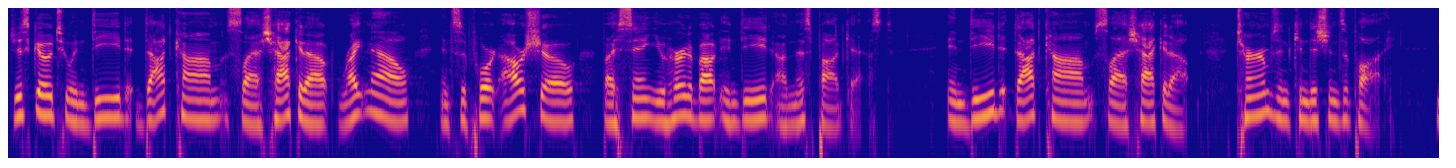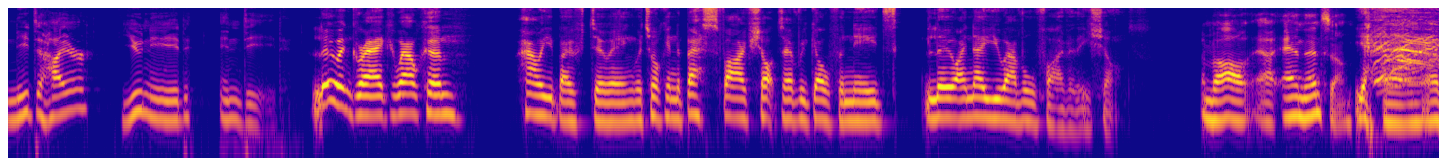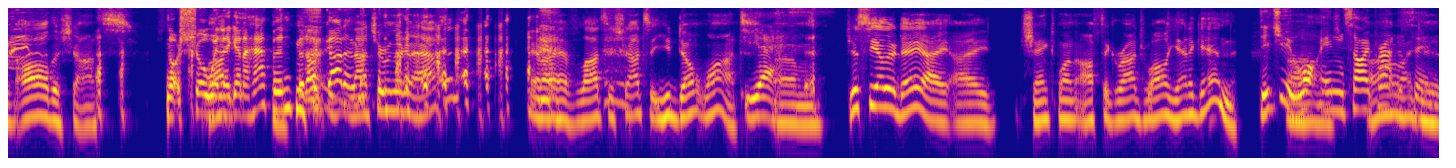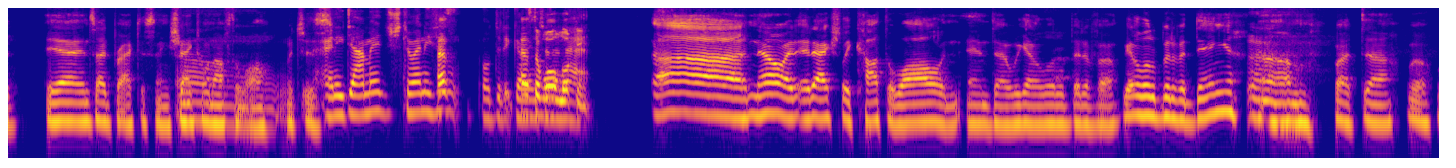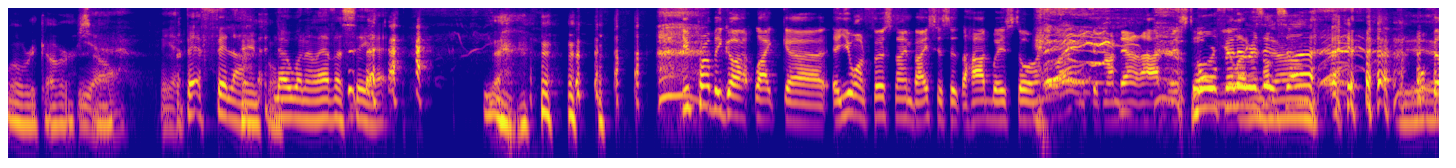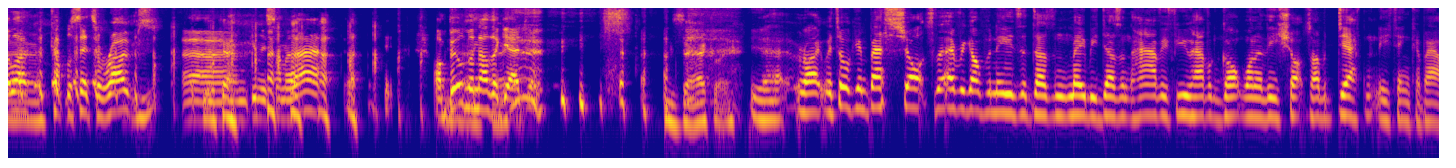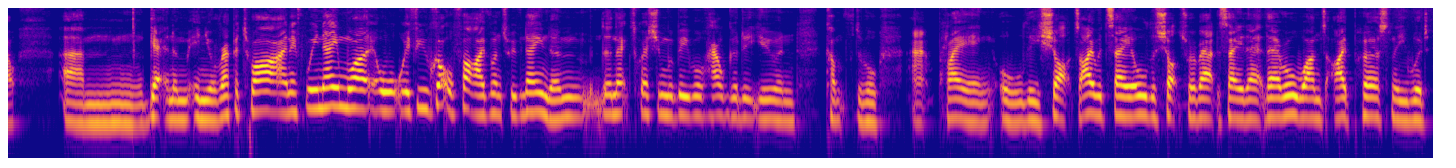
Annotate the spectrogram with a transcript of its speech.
Just go to Indeed.com slash hack it out right now and support our show by saying you heard about Indeed on this podcast. Indeed.com slash hack it out. Terms and conditions apply. Need to hire? You need Indeed. Lou and Greg, welcome. How are you both doing? We're talking the best five shots every golfer needs. Lou, I know you have all five of these shots. I'm all, uh, and then some. Yeah. Uh, I have all the shots. Not sure when they're going to happen, but I've got them. Not sure when they're going to happen. and I have lots of shots that you don't want. Yes. Um, just the other day, I, I shanked one off the garage wall yet again. Did you? Um, what, inside oh, I practicing? did. Yeah, inside practicing, shanked one off the wall, Oh, which is Any damage to anything? How's- or did it go how's the wall net? looking? uh no, it, it actually caught the wall, and and uh, we got a little bit of a we got a little bit of a ding, um, but uh, we'll we'll recover. So. Yeah. Yeah. A bit of filler. Painful. No one will ever see it. You've probably got like, uh, are you on first name basis at the hardware store anyway? You could run down at a hardware store. More filler, like, is it, down. sir? More filler, a couple of sets of ropes. Um, give me some of that. I'm building another gadget. exactly. Yeah, right. We're talking best shots that every golfer needs that doesn't maybe doesn't have. If you haven't got one of these shots, I would definitely think about um, getting them in your repertoire. And if we name one, or if you've got all five, once we've named them, the next question would be, well, how good are you and comfortable at playing all these shots? I would say all the shots we're about to say that they're all ones I personally would.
